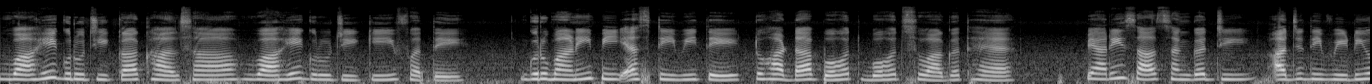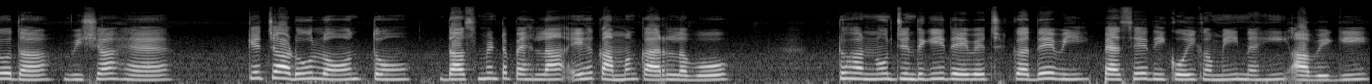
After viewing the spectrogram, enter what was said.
ਵਾਹਿਗੁਰੂ ਜੀ ਕਾ ਖਾਲਸਾ, ਵਾਹਿਗੁਰੂ ਜੀ ਕੀ ਫਤਿਹ। ਗੁਰਬਾਣੀ ਪੀਐਸਟੀਵੀ ਤੇ ਤੁਹਾਡਾ ਬਹੁਤ-ਬਹੁਤ ਸਵਾਗਤ ਹੈ। ਪਿਆਰੀ ਸਾਧ ਸੰਗਤ ਜੀ, ਅੱਜ ਦੀ ਵੀਡੀਓ ਦਾ ਵਿਸ਼ਾ ਹੈ ਕਿ ਝਾੜੂ ਲਾਉਣ ਤੋਂ 10 ਮਿੰਟ ਪਹਿਲਾਂ ਇਹ ਕੰਮ ਕਰ ਲਵੋ। ਤੁਹਾਨੂੰ ਜ਼ਿੰਦਗੀ ਦੇ ਵਿੱਚ ਕਦੇ ਵੀ ਪੈਸੇ ਦੀ ਕੋਈ ਕਮੀ ਨਹੀਂ ਆਵੇਗੀ।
